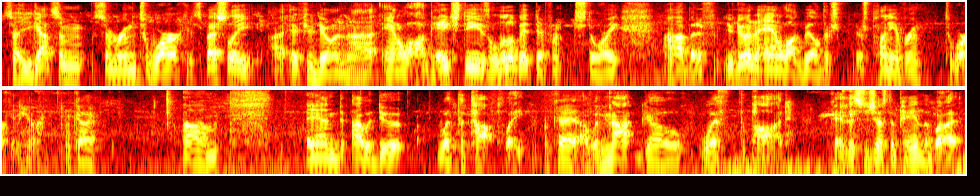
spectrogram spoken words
so you got some some room to work, especially uh, if you're doing uh, analog. HD is a little bit different story, uh, but if you're doing an analog build, there's there's plenty of room to work in here. Okay, um, and I would do it with the top plate. Okay, I would not go with the pod. Okay, this is just a pain in the butt,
